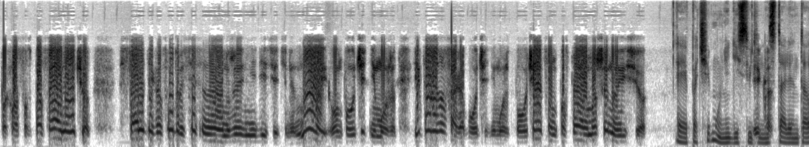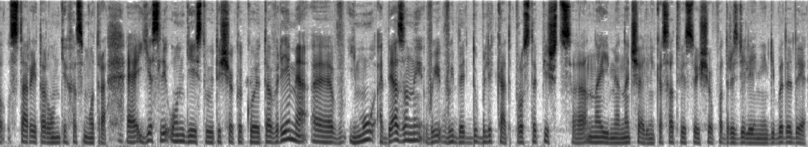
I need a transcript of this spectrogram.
похвастался, поставил на учет. Старый техосмотр, естественно, он уже не действителен. Новый он получить не может. И полис ОСАГО получить не может. Получается, он поставил машину и все. Э, почему не действительно Сталин, старый талон техосмотра? Э, если он действует еще какое-то время, э, ему обязаны вы выдать дубликат. Просто пишется на имя начальника соответствующего подразделения ГИБДД.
